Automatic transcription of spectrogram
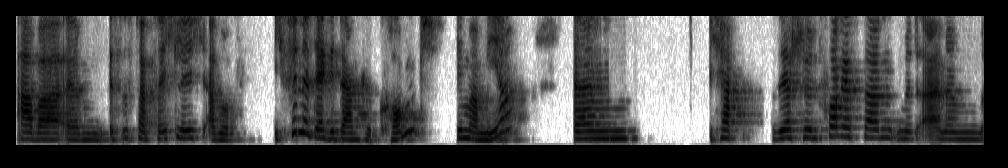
Aber ähm, es ist tatsächlich, also ich finde, der Gedanke kommt immer mehr. Ähm, ich habe sehr schön vorgestern mit einem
